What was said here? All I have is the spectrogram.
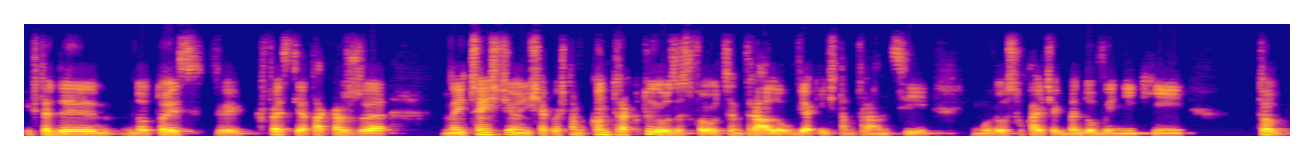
I wtedy no, to jest y, kwestia taka, że najczęściej oni się jakoś tam kontraktują ze swoją centralą w jakiejś tam Francji i mówią, słuchajcie, jak będą wyniki, to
